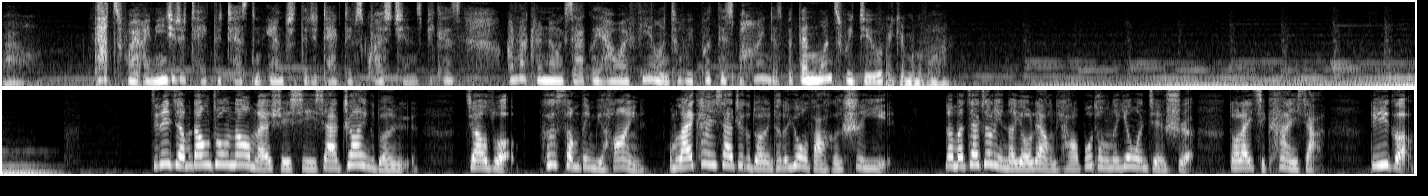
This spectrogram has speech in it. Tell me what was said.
Wow. That's why I need you to take the test and answer the detective's questions because I'm not going to know exactly how I feel until we put this behind us. But then once we do, We can move on. 今天节目当中呢，我们来学习一下这样一个短语，叫做 put something behind。我们来看一下这个短语它的用法和释义。那么在这里呢，有两条不同的英文解释，都来一起看一下。第一个，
